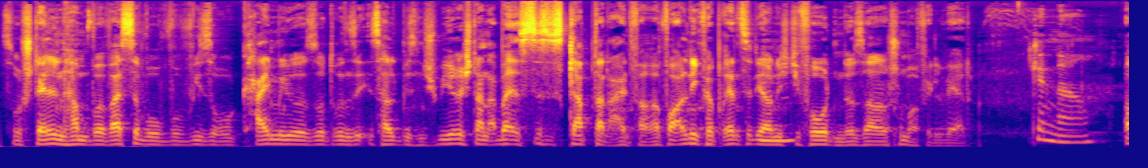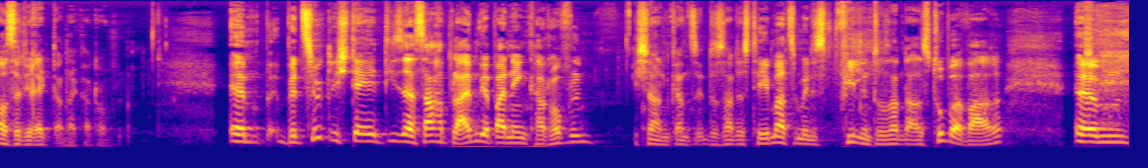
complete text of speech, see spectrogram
so Stellen haben, wo, weißt du, wo, wo wie so Keime oder so drin sind, ist halt ein bisschen schwierig dann, aber es, es, es klappt dann einfacher. Vor allen Dingen verbrennst du dir mhm. auch nicht die Pfoten, das ist auch schon mal viel wert. Genau. Außer direkt an der Kartoffel. Ähm, bezüglich der, dieser Sache bleiben wir bei den Kartoffeln. Ist ja ein ganz interessantes Thema, zumindest viel interessanter als Tupperware. Ähm,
